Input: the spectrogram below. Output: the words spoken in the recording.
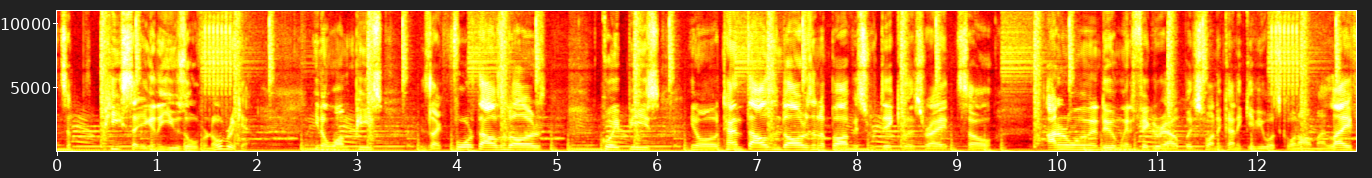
it's a piece that you're going to use over and over again you know one piece is like $4,000 koi piece you know $10,000 and above it's ridiculous right so I don't know what I'm going to do I'm going to figure it out but just want to kind of give you what's going on in my life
